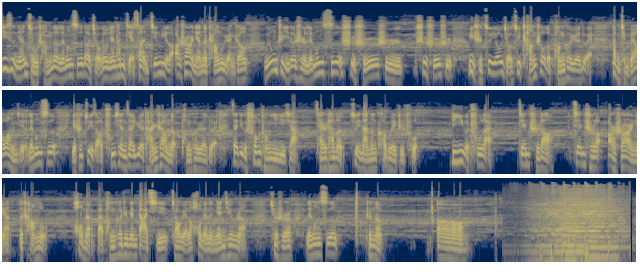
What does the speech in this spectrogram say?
七四年组成的雷蒙斯，到九六年他们解散，经历了二十二年的长路远征。毋庸置疑的是，雷蒙斯事实是事实是历史最悠久、最长寿的朋克乐队。但请不要忘记，雷蒙斯也是最早出现在乐坛上的朋克乐队。在这个双重意义下，才是他们最难能可贵之处。第一个出来，坚持到坚持了二十二年的长路。后面把朋克这面大旗交给了后面的年轻人，确实，雷蒙斯真的，呃，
